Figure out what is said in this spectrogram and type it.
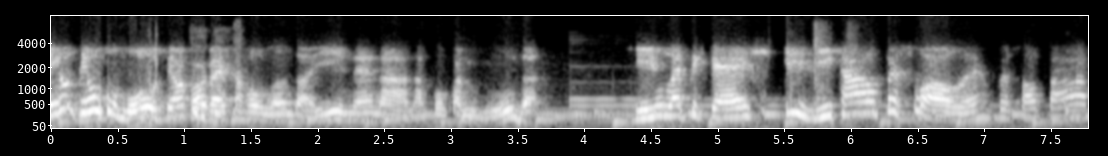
Tem, tem um rumor, tem uma Pode. conversa rolando aí, né, na, na boca miúda, que o Lepcast indica o pessoal, né? O pessoal tá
